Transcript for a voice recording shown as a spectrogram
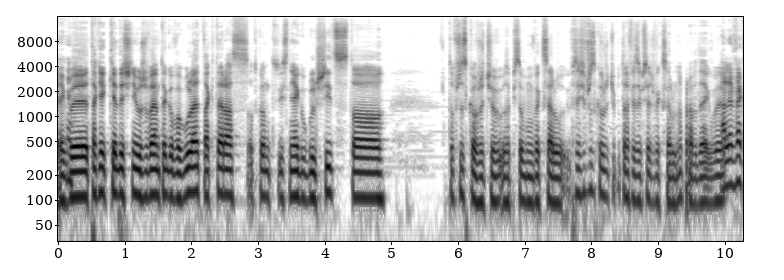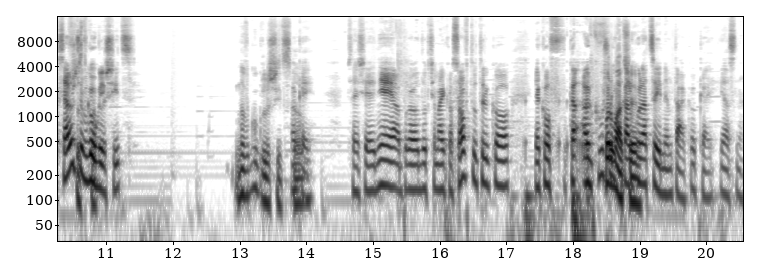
Jakby tak jak kiedyś nie używałem tego w ogóle, tak teraz, odkąd istnieje Google Sheets, to to wszystko w życiu zapisałbym w Excelu. W sensie wszystko w życiu potrafię zapisać w Excelu, naprawdę jakby. Ale w Excelu czy w wszystko. Google Sheets? No w Google Sheets, no. Okej. W sensie nie o produkcie Microsoftu, tylko jako w ka- arkuszu kalkulacyjnym. Tak, okej, jasne.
